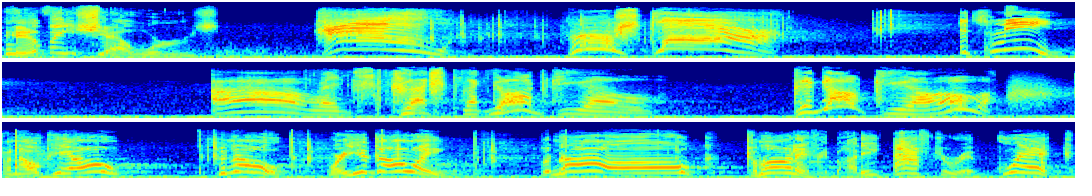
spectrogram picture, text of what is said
heavy showers. Who's? It's me! Oh, it's just Pinocchio! Pinocchio! Pinocchio? Pinocchio, where are you going? Pinocchio! Come on, everybody, after him, quick!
